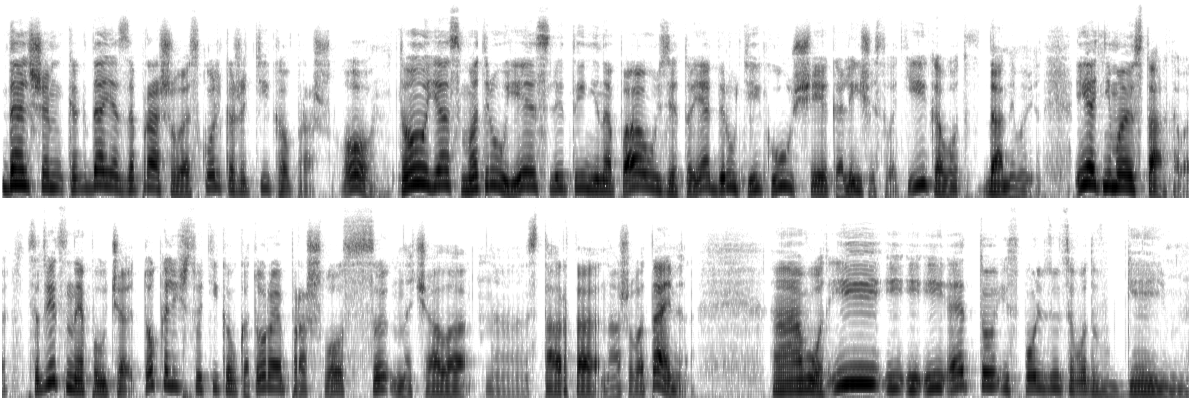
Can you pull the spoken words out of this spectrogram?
Дальше, когда я запрашиваю, сколько же тиков прошло, то я смотрю, если ты не на паузе, то я беру текущее количество тиков вот в данный момент и отнимаю стартовое. Соответственно, я получаю то количество тиков, которое прошло с начала э, старта нашего таймера. А, вот, и, и, и, и это используется вот в Game.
